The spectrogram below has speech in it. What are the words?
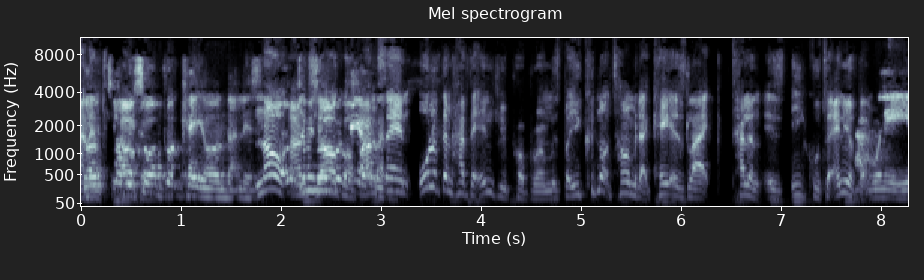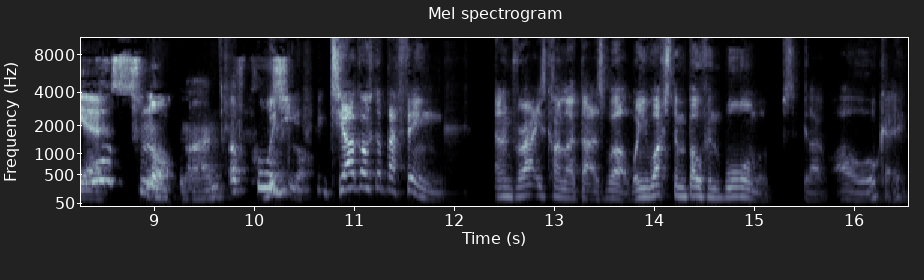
and Don't tell me someone put Keita on that list. No, Don't and Thiago. But I'm saying all of them have the injury problems, but you could not tell me that Keita's like talent is equal to any of them. Way, yeah. Of course not, man. Of course you, not. Thiago's got that thing, and Verratti's kind of like that as well. When you watch them both in warm-ups, you're like, oh, okay.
